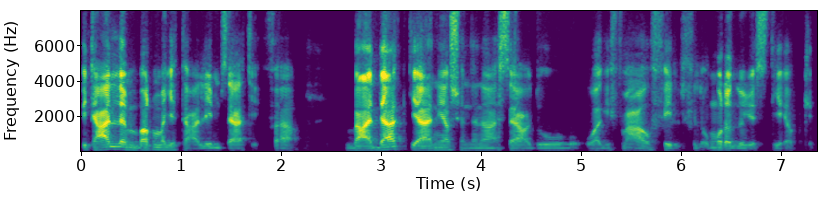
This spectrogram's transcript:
وبيتعلم برمجة تعليم ذاتي. فبعد ذاك يعني عشان أنا أساعده وأقف معه في, في الأمور اللوجستية وكده.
